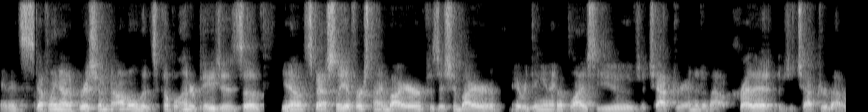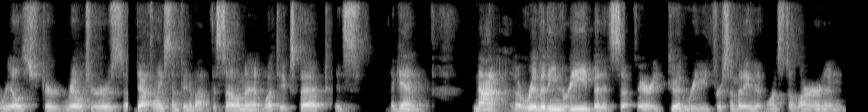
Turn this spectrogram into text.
And it's definitely not a Grisham novel, but it's a couple hundred pages of, you know, especially a first time buyer, physician buyer, everything in it applies to you. There's a chapter in it about credit. There's a chapter about realtor, realtors, definitely something about the settlement, what to expect. It's, again, not a riveting read, but it's a very good read for somebody that wants to learn. And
